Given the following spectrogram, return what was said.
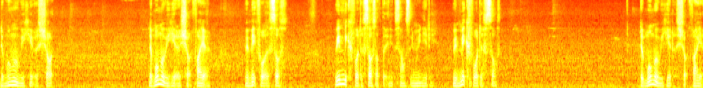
The moment we hear a shot, the moment we hear a shot fire, we make for the source. We make for the source of the sounds immediately. We make for the source. The moment we hear the shot fire,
